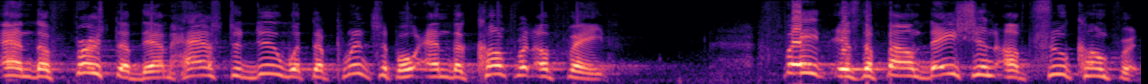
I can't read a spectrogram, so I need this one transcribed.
And the first of them has to do with the principle and the comfort of faith. Faith is the foundation of true comfort.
